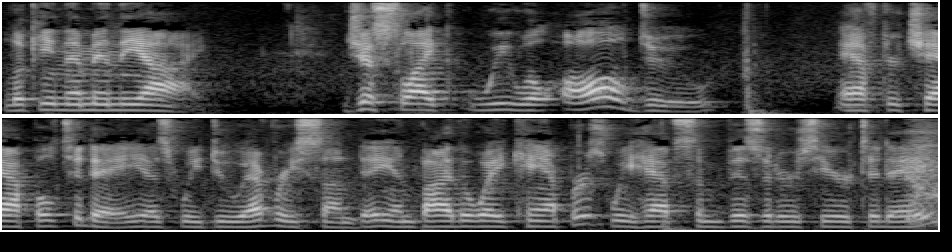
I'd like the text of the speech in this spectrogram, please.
looking them in the eye. Just like we will all do after chapel today, as we do every Sunday. And by the way, campers, we have some visitors here today.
